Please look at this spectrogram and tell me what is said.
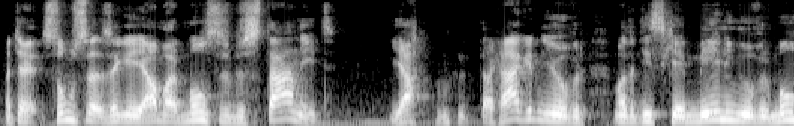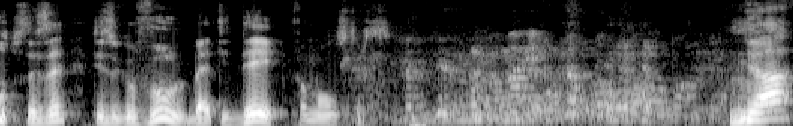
Want soms zeggen ja, maar monsters bestaan niet. Ja, daar ga ik het niet over. Want het is geen mening over monsters. Hè. Het is een gevoel bij het idee van monsters. Ja,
